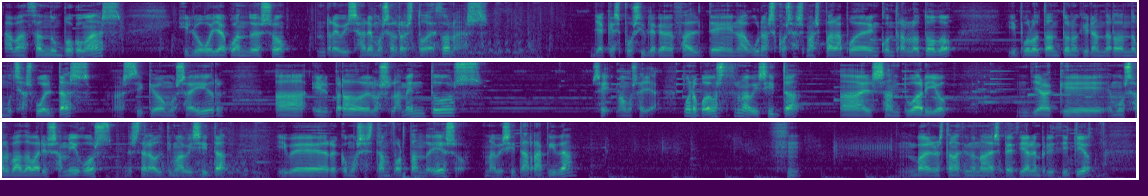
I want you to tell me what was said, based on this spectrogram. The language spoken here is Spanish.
Avanzando un poco más y luego ya cuando eso revisaremos el resto de zonas. Ya que es posible que me falten algunas cosas más para poder encontrarlo todo y por lo tanto no quiero andar dando muchas vueltas. Así que vamos a ir a El Prado de los Lamentos. Sí, vamos allá. Bueno, podemos hacer una visita al santuario, ya que hemos salvado a varios amigos desde la última visita y ver cómo se están portando y eso. Una visita rápida. vale, no están haciendo nada especial en principio,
